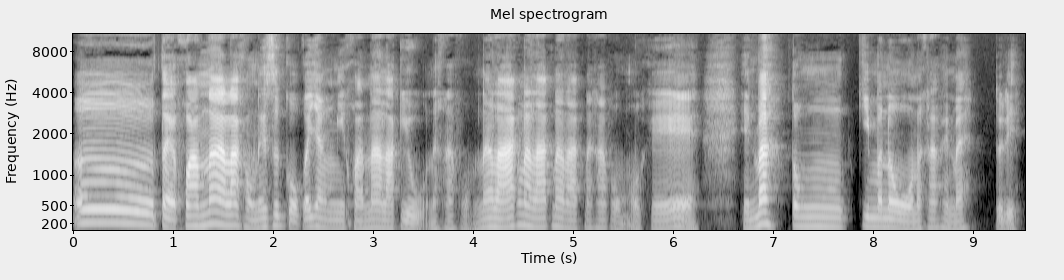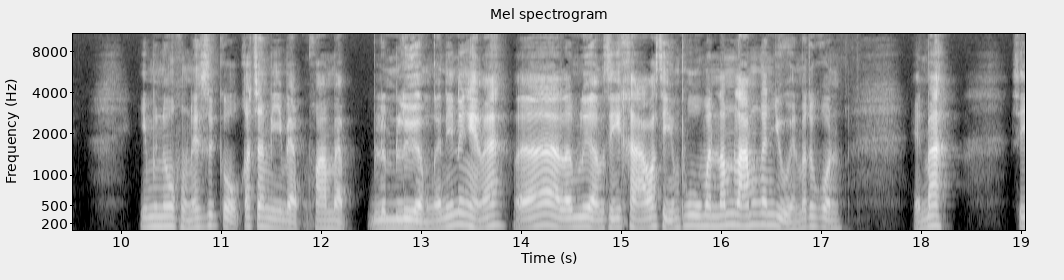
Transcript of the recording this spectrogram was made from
เออ แต่ความน่ารักของเนซึโกะก็ยังมีความน่ารักอยู่นะครับผม น่ารัก น่ารัก น่ารักนะครับผม โอเค เห็นปะตรงกิโมโนนะครับ เห็นไหม ดูดิกิโมโนของเนซึโกะก็จะมีแบบความแบบเหลื่อมๆกันนิดนึงเห็นไหมเออเหลื่อมๆสีขาวกับสีชมพูมันล้ำๆกันอยู่เห็นปะทุกคน เห็นปะ สี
